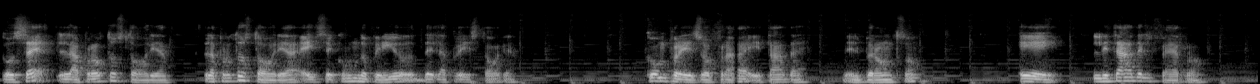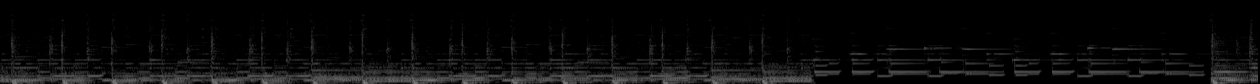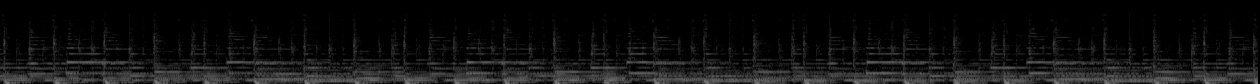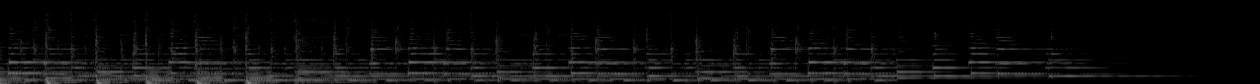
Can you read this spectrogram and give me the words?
Cos'è la protostoria? La protostoria è il secondo periodo della preistoria, compreso fra l'età del bronzo e l'età del ferro.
